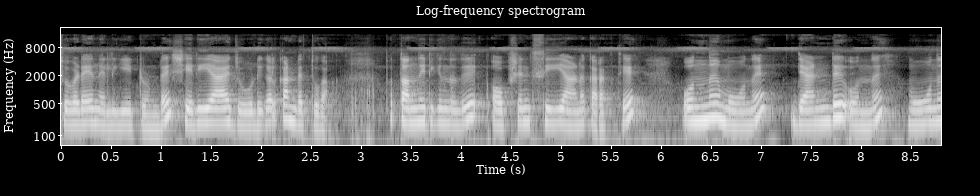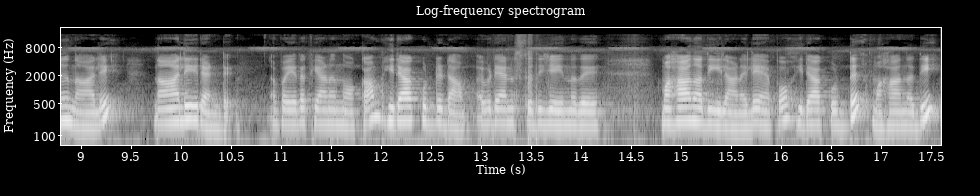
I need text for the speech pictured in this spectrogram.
ചുവടെ നൽകിയിട്ടുണ്ട്. ശരിയായ ജോഡികൾ കണ്ടെത്തുക. അപ്പോൾ തന്നിരിക്കുന്നത് ഓപ്ഷൻ സി ആണ് കറക്റ്റ്. ഒന്ന് മൂന്ന് രണ്ട് ഒന്ന് മൂന്ന് നാല് നാല് രണ്ട്. അപ്പോൾ ഏതൊക്കെയാണെന്ന് നോക്കാം. ഹിരാക്കുഡ് ഡാം എവിടെയാണ് സ്ഥിതി ചെയ്യുന്നത്? മഹാനദിയിലാണ് അല്ലേ? അപ്പോൾ ഹിരാക്കുഡ് മഹാനദി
